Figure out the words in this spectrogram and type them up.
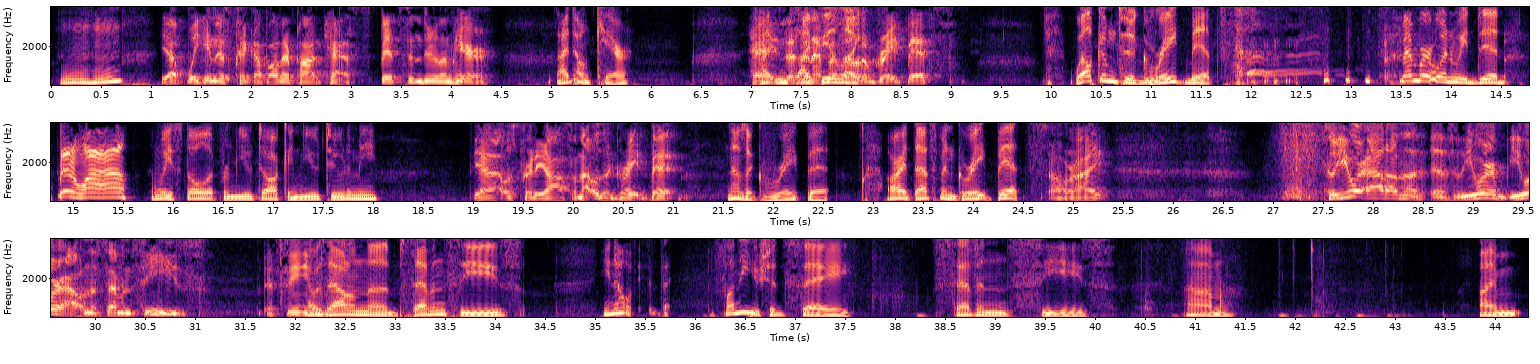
Mm-hmm. Yep, we can just pick up other podcasts bits and do them here. I don't care. Hey, I- is this I an episode like- of Great Bits? Welcome to Great Bits. Remember when we did been a while and we stole it from you talking U2 to me? Yeah, that was pretty awesome. That was a great bit. That was a great bit. All right, that's been great bits. All right. So you were out on the uh, you were you were out in the seven seas. It seems I was out on the seven seas. You know, th- funny you should say seven seas. Um, I'm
